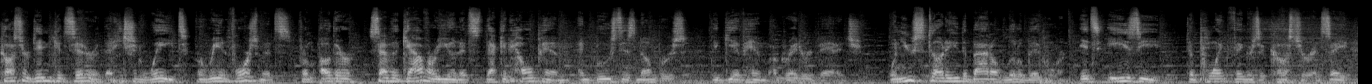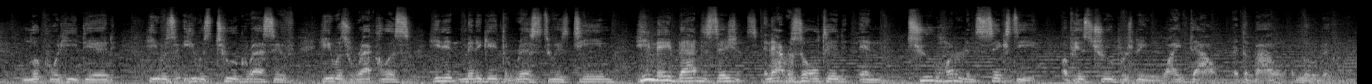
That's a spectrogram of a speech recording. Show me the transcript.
Custer didn't consider that he should wait for reinforcements from other 7th Cavalry units that could help him and boost his numbers to give him a greater advantage. When you study the Battle of Little Bighorn, it's easy to point fingers at Custer and say, "Look what he did. He was he was too aggressive. He was reckless. He didn't mitigate the risk to his team. He made bad decisions, and that resulted in 260 of his troopers being wiped out at the Battle of Little Bighorn."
